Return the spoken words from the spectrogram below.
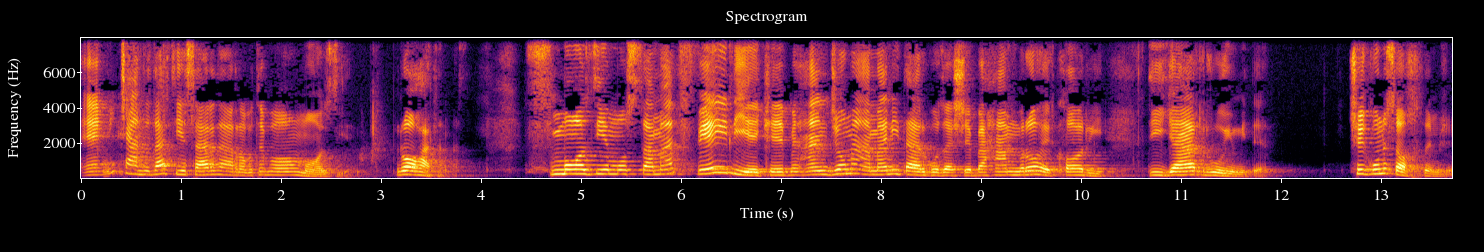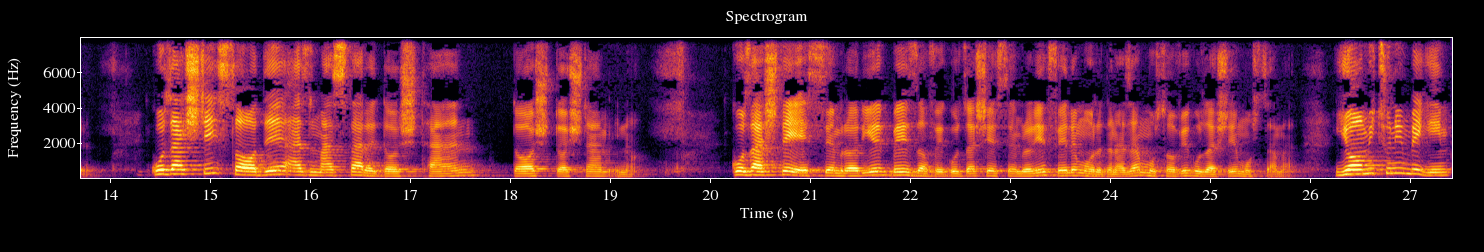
این چند درس یه سر در رابطه با ماضیه راحت هم است ماضی مستمر فعلیه که به انجام عملی در گذشته به همراه کاری دیگر روی میده. چگونه ساخته میشه؟ گذشته ساده از مستر داشتن داشت داشتم اینا. گذشته استمراری به اضافه گذشته استمراری فعل مورد نظر مساوی گذشته مستمر. یا می‌تونیم بگیم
